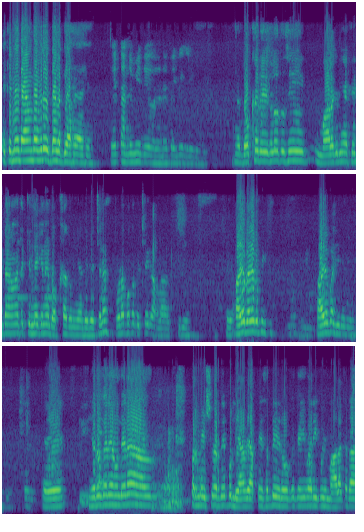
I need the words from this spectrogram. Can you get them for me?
ਇਹ ਕਿੰਨੇ ਟਾਈਮ ਦਾ ਵੀਰੇ ਇਦਾਂ ਲੱਗਿਆ ਹੋਇਆ ਇਹ? ਇਹ ਤਿੰਨ ਮਹੀਨੇ ਹੋ ਜਾਣੇ, ਪਹਿਲੀ ਤਰੀਕ ਨੂੰ। ਦੁੱਖ ਦੇਖ ਲਓ ਤੁਸੀਂ, ਮਾਲਕ ਦੀਆਂ ਖੇਡਾਂ ਵਾ ਤੇ ਕਿੰਨੇ ਕਿੰਨੇ ਦੁੱਖ ਆ ਦੁਨੀਆ ਦੇ ਵਿੱਚ ਨਾ। ਥੋੜਾ ਬਹੁਤਾ ਪਿੱਛੇ ਕਰ ਲਾ ਜੀ ਆਇਓ ਬੈਠੋ ਕਪੀ ਆਇਓ ਭਾਜੀ ਤੁਸੀਂ ਤੇ ਜਦੋਂ ਕਹਿੰਦੇ ਹੁੰਦੇ ਨਾ, ਪਰਮੇਸ਼ਵਰ ਦੇ ਭੁੱਲਿਆਂ ਵਿਆਪੇ ਸਭੇ ਰੋਗ, ਕਈ ਵਾਰੀ ਕੋਈ ਮਾਲਕ ਦਾ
